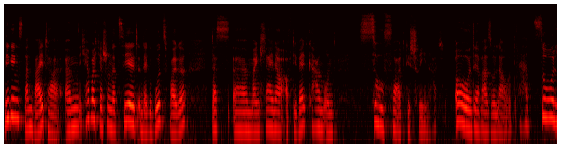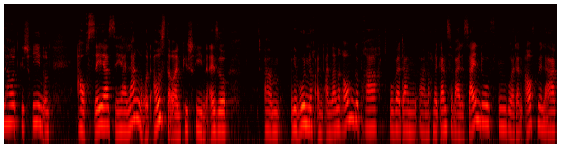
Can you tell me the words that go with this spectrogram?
wie ging es dann weiter? Ähm, ich habe euch ja schon erzählt in der Geburtsfolge, dass äh, mein Kleiner auf die Welt kam und sofort geschrien hat. Oh, und der war so laut. Er hat so laut geschrien und auch sehr, sehr lange und ausdauernd geschrien. Also ähm, wir wurden noch in einen anderen Raum gebracht, wo wir dann äh, noch eine ganze Weile sein durften, wo er dann auf mir lag,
